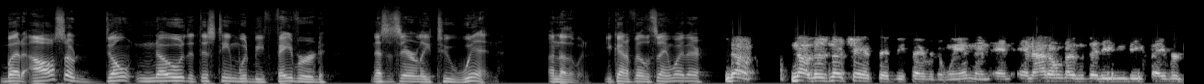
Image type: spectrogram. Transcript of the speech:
But I also don't know that this team would be favored necessarily to win another one. You kind of feel the same way there? No, no, there's no chance they'd be favored to win, and and, and I don't know that they'd even be favored.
